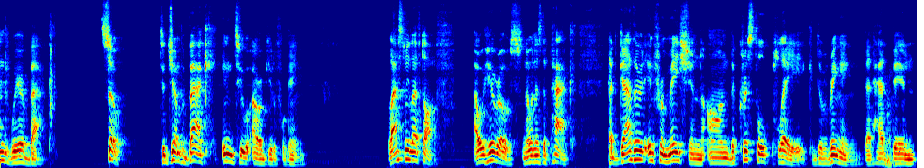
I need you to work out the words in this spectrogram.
And we're back. So, to jump back into our beautiful game. Last we left off, our heroes, known as the Pack, had gathered information on the Crystal Plague, the ringing that had been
